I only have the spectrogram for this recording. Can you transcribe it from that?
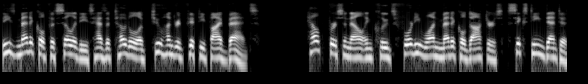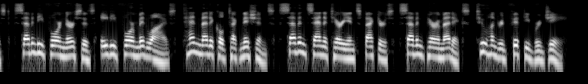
These medical facilities has a total of 255 beds. Health personnel includes 41 medical doctors, 16 dentists, 74 nurses, 84 midwives, 10 medical technicians, 7 sanitary inspectors, 7 paramedics, 250 Brgy.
